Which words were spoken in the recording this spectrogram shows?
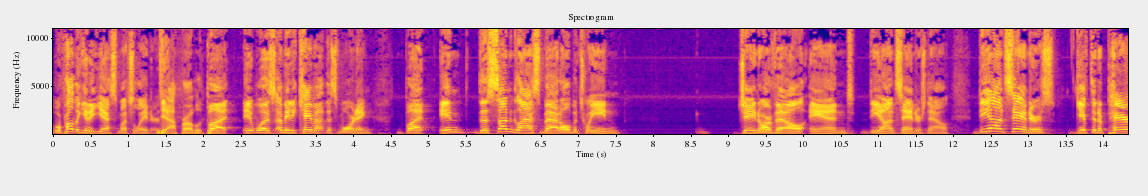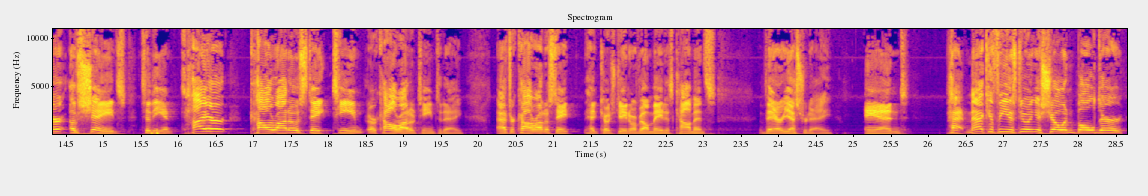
We'll probably get a yes much later. Yeah, probably. But it was, I mean, it came out this morning. But in the sunglass battle between Jay Norvell and Deion Sanders now, Deion Sanders gifted a pair of shades to the entire Colorado State team or Colorado team today after Colorado State head coach Jay Norvell made his comments there yesterday. And Pat McAfee is doing a show in Boulder.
